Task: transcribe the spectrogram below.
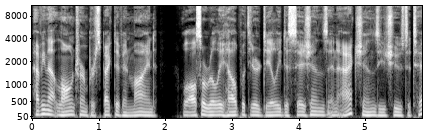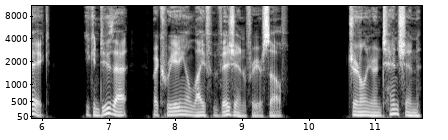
Having that long term perspective in mind will also really help with your daily decisions and actions you choose to take. You can do that by creating a life vision for yourself. Journal your intention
